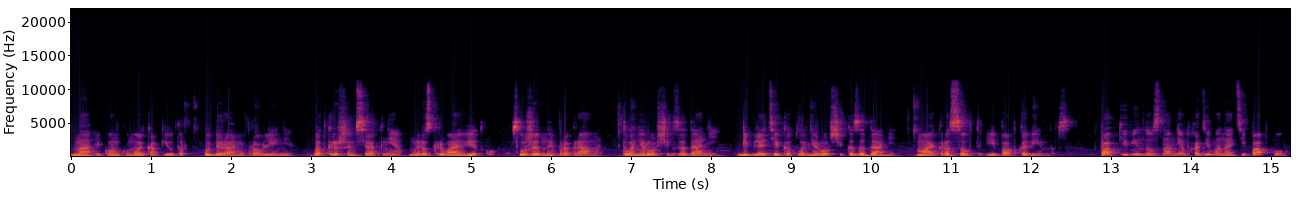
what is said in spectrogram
на иконку «Мой компьютер», выбираем «Управление». В открывшемся окне мы раскрываем ветку «Служебные программы», «Планировщик заданий», «Библиотека планировщика заданий», «Microsoft» и папка Windows папке Windows нам необходимо найти папку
